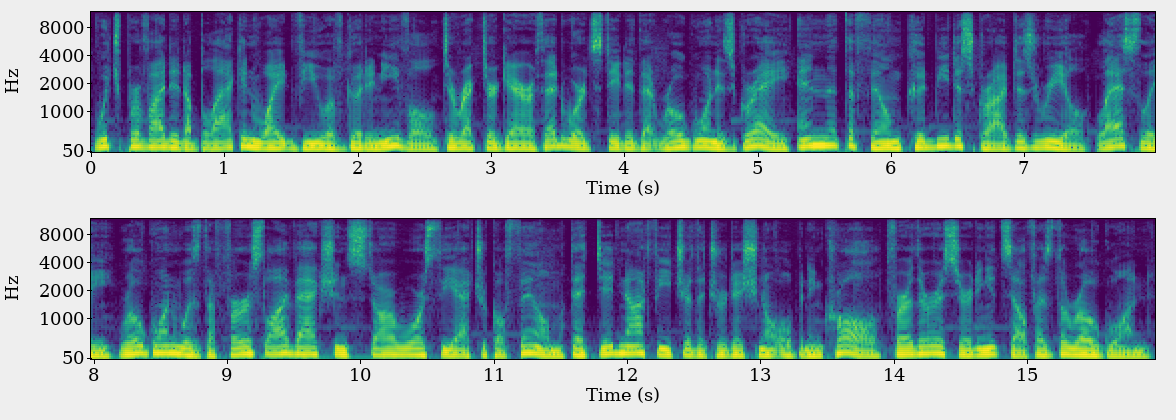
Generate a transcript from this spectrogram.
which provided a black and white view of good and evil, director Gareth Edwards stated that Rogue One is gray and that the film could be described as real. Lastly, Rogue One was the first live-action Star Wars theatrical film that did not feature the traditional opening crawl, further asserting itself as the Rogue One.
